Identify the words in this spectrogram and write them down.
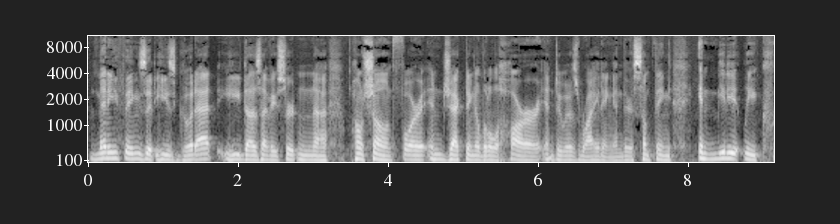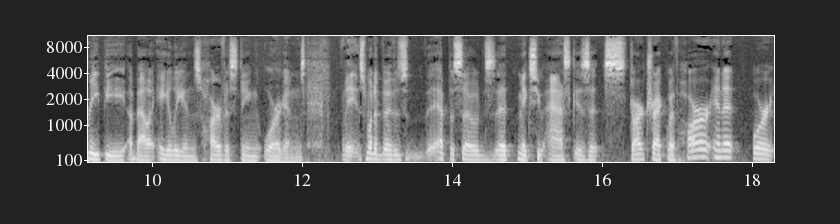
many things that he's good at, he does have a certain uh, penchant for injecting a little horror into his writing, and there's something immediately creepy about aliens harvesting organs. It's one of those episodes that makes you ask: Is it Star Trek with horror in it, or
